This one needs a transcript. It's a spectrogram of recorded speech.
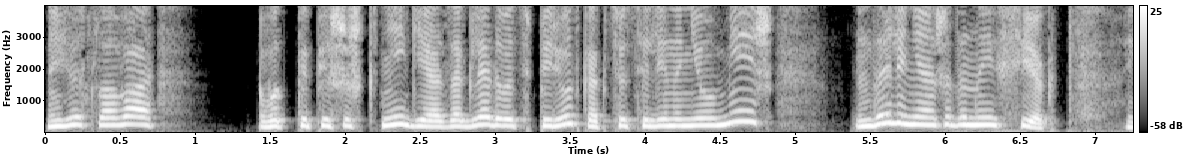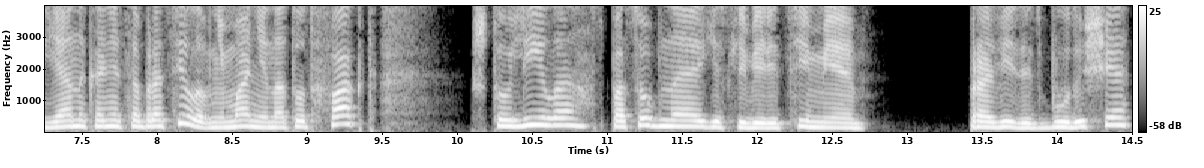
Ее слова «Вот ты пишешь книги, а заглядывать вперед, как тетя Лина, не умеешь», дали неожиданный эффект. Я, наконец, обратила внимание на тот факт, что Лила, способная, если верить Тиме, провидеть будущее,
